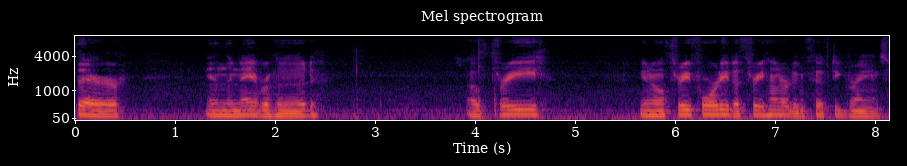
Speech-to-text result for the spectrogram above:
there in the neighborhood of three you know 340 to 350 grains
